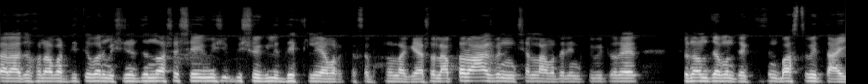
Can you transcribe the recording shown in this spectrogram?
তারা যখন আবার দ্বিতীয়বার মেশিনের জন্য আসে, সেই বিষয়গুলি দেখলে আমার কাছে ভালো লাগে। আসলে আপনারা আসবেন ইনশাল্লাহ আমাদের ইনকিউবেটরের সুনাম যেমন দেখতেছেন বাস্তবে তাই।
